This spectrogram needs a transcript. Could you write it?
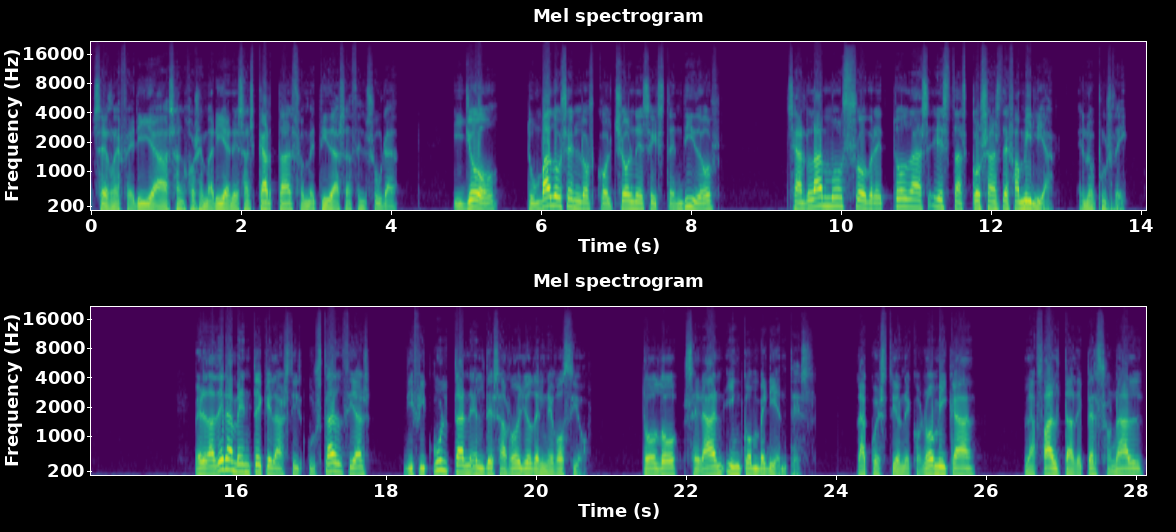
se refería a San José María en esas cartas sometidas a censura, y yo, tumbados en los colchones extendidos, charlamos sobre todas estas cosas de familia, el Opus Dei. Verdaderamente que las circunstancias dificultan el desarrollo del negocio. Todo serán inconvenientes. La cuestión económica, la falta de personal,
